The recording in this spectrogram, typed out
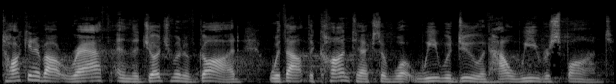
talking about wrath and the judgment of God without the context of what we would do and how we respond.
